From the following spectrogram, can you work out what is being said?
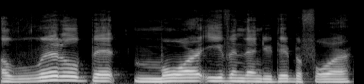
a little bit more, even than you did before,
